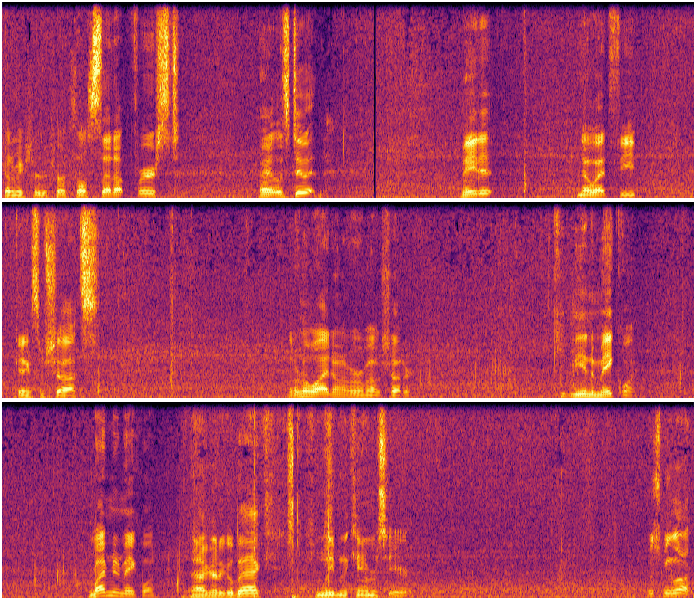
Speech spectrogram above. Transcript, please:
Gotta make sure the truck's all set up first. All right, let's do it. Made it. No wet feet. Getting some shots. I don't know why I don't have a remote shutter. Keep meaning to make one. Remind me to make one. Now I gotta go back. I'm leaving the cameras here. Wish me luck.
